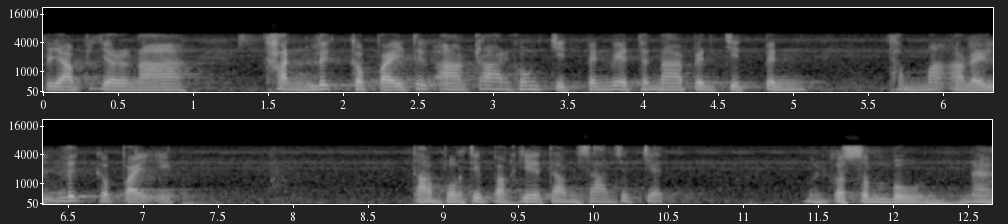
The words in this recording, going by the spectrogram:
พยายามพิจารณาขั้นลึกเข้าไปถึงอาการของจิตเป็นเวทนาเป็นจิตเป็นธรรมะอะไรลึกเข้าไปอีก ตามโพธิปักเยธรรมสามสิบเจ็ดมันก็สมบูรณ์นะ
